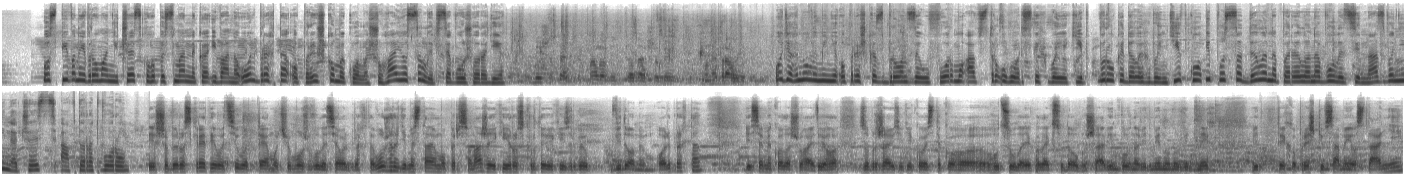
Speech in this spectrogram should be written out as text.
Оспіваний в романі чеського письменника Івана Ольбрехта опришко Микола Шугай оселився в Ужгороді. Більше так мало відкладав, щоб вони брали. Одягнули міні-опришка з бронзи у форму австро-угорських вояків. В руки дали гвинтівку і посадили на перила на вулиці, названій на честь автора твору. Щоб розкрити оцю от тему, чому ж вулиця Ольбрехта в Ужгороді, ми ставимо персонажа, який розкрутив, який зробив відомим Ольбрехта, і це Микола Шугай. Його зображають як якогось такого гуцула, як Олексу Довбуша. А він був на відміну ну, від них, від тих опришків, самий останній.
